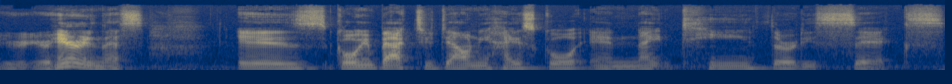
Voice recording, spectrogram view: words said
you're, you're hearing this, is going back to Downey High School in 1936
